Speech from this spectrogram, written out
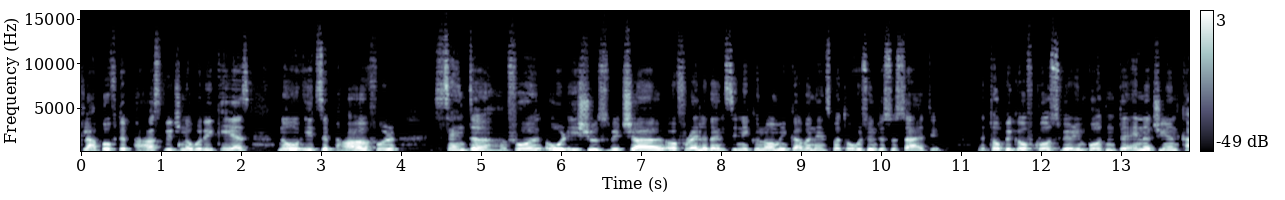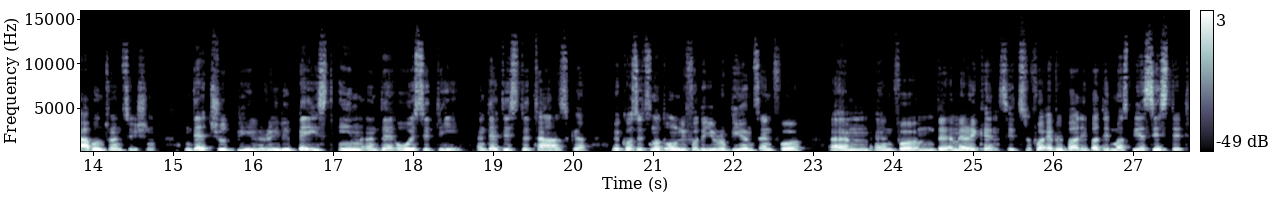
club of the past, which nobody cares. No, it's a powerful center for all issues which are of relevance in economic governance, but also in the society. A topic, of course, very important the energy and carbon transition that should be really based in uh, the OECD, and that is the task, yeah? because it's not only for the Europeans and for um, and for um, the Americans, it's for everybody, but it must be assisted.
